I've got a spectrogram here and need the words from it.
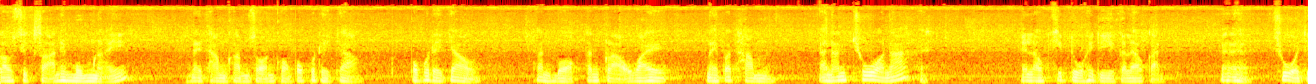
เราศึกษาในมุมไหน ในธรรมคาสอนของพระพุทธเจ้า พระพุทธเจ้า ท่านบอกท่านกล่าวไว้ในพระธรรม อันนั้นชั่วนะ ให้เราคิดดูให้ดีก็แล้วกันชั่วจ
